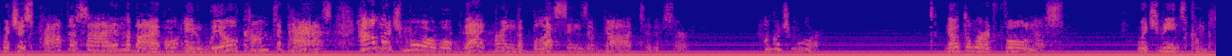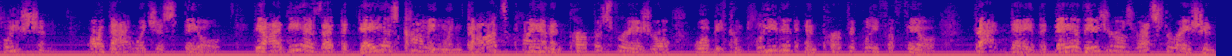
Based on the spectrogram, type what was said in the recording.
which is prophesied in the Bible and will come to pass, how much more will that bring the blessings of God to this earth? How much more? Note the word fullness, which means completion or that which is filled. The idea is that the day is coming when God's plan and purpose for Israel will be completed and perfectly fulfilled. That day, the day of Israel's restoration,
